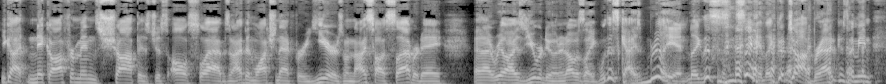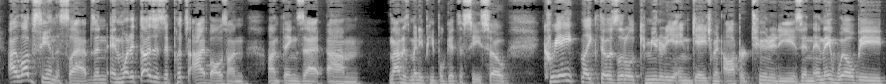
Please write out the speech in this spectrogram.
You got Nick Offerman's shop is just all slabs. And I've been watching that for years. When I saw Slabber Day and I realized you were doing it, I was like, well, this guy's brilliant. Like, this is insane. like, good job, Brad. Cause I mean, I love seeing the slabs and, and what it does is it puts eyeballs on, on things that, um, not as many people get to see. So create like those little community engagement opportunities and, and they will be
